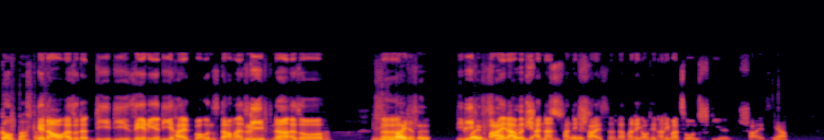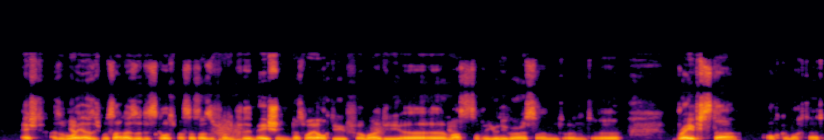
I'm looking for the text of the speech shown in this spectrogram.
Ghostbusters. Genau, also die, die Serie, die halt bei uns damals lief, ne? Also Wir lieben äh, beide. Die liefen Bei beide, aber die anderen fand ich scheiße. Da fand ich auch den Animationsstil scheiße. Ja. Echt? Also, wo, also ich muss sagen, also das Ghostbusters, also von Filmation, das war ja auch die Firma, die äh, Masters of the Universe und, und äh, Bravestar auch gemacht hat.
